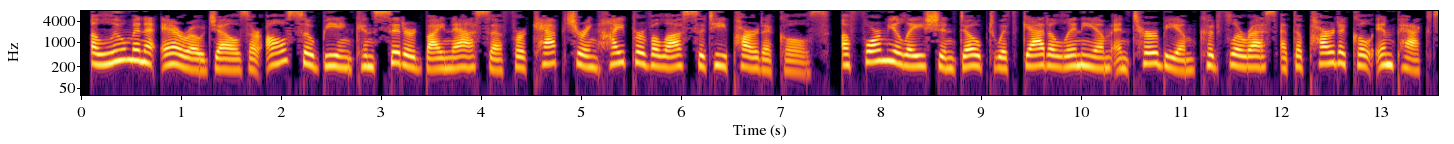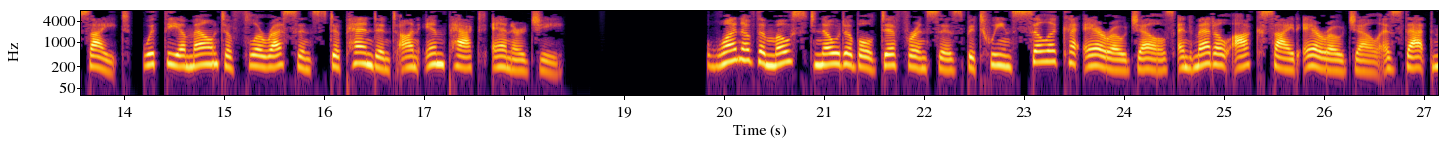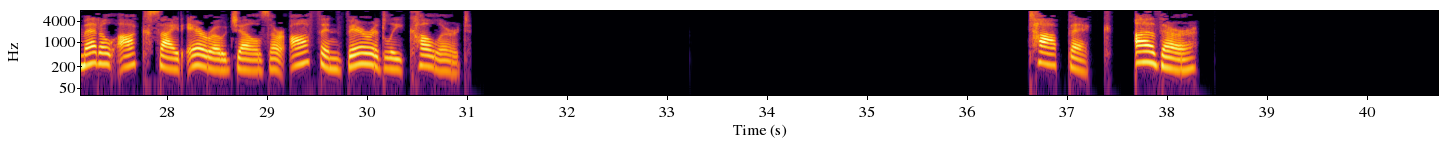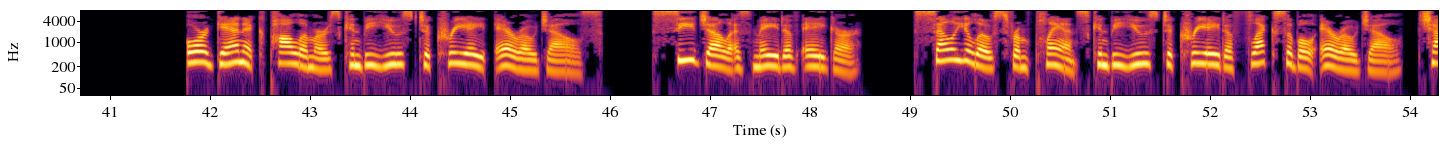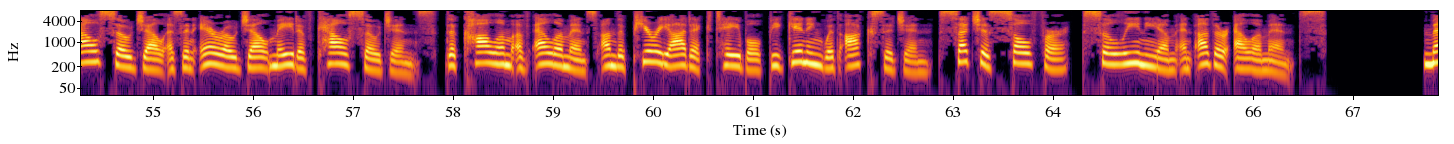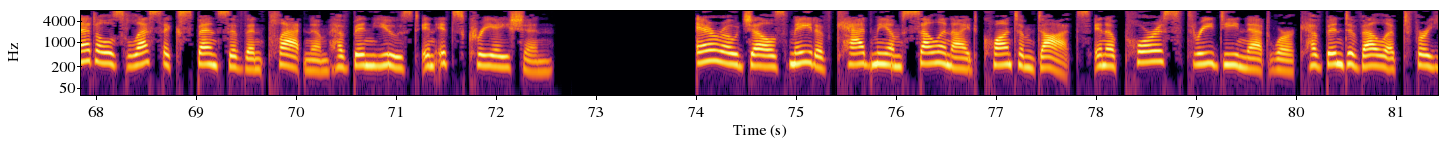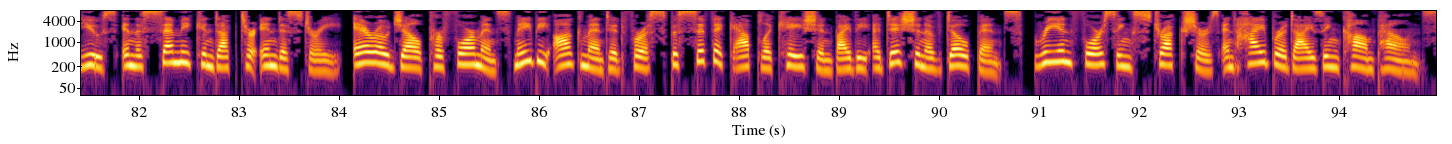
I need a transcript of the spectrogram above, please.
Alumina aerogels are also being considered by NASA for capturing hypervelocity particles. A formulation doped with gadolinium and terbium could fluoresce at the particle impact site, with the amount of fluorescence dependent on impact energy. One of the most notable differences between silica aerogels and metal oxide aerogel is that metal oxide aerogels are often variedly colored. Topic: Other Organic polymers can be used to create aerogels. Seagel is made of agar. Cellulose from plants can be used to create a flexible aerogel. Chalcogel is an aerogel made of chalcogens the column of elements on the periodic table beginning with oxygen such as sulfur, selenium and other elements. Metals less expensive than platinum have been used in its creation. Aerogels made of cadmium selenide quantum dots in a porous 3D network have been developed for use in the semiconductor industry. Aerogel performance may be augmented for a specific application by the addition of dopants, reinforcing structures and hybridizing compounds.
